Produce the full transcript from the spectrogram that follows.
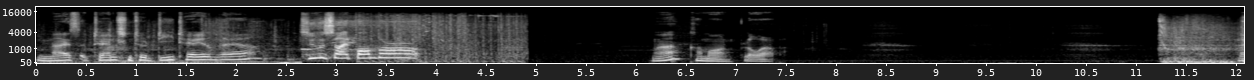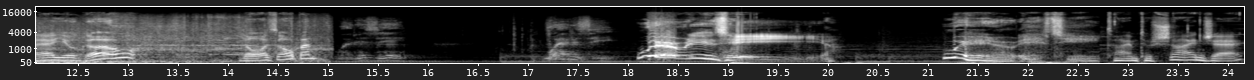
Nice attention to detail there. Suicide bomber! Huh? Come on, blow up. There you go. Doors open. Where is he? Where is he? Where is he? Where is he? Time to shine, Jack.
